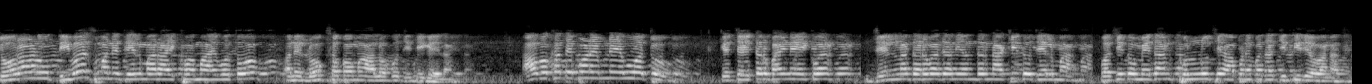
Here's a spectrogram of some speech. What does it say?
ચોરાણું દિવસ મને જેલમાં રાખવામાં આવ્યો હતો અને લોકસભામાં આ લોકો જીતી ગયેલા. આ વખતે પણ એમને એવું હતું કે ચૈતરભાઈને એકવાર જેલના દરવાજાની અંદર નાખી દો જેલમાં. પછી તો મેદાન ખુલ્લું છે આપણે બધા જીતી જવાના છે.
